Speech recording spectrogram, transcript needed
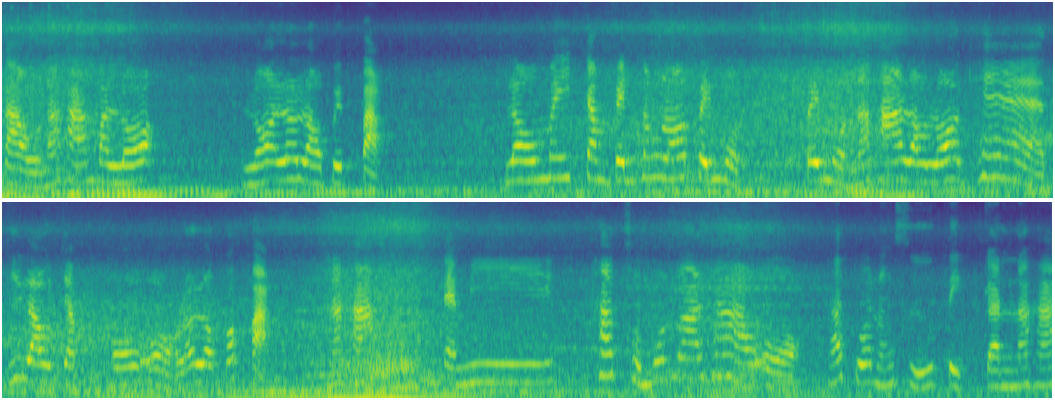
เก่านะคะมาเลาะเลาะแล้วเราไปปัก เราไม่จำเป็นต้องเลาะไปหมดไปหมดนะคะ เราเลาะแค่ที่เราจะโอออกแล้วเราก็ปักนะคะ แต่มีถ้าสมมติว่าถ้าเอาออก ถ้าตัวหนังสือติดกันนะคะ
